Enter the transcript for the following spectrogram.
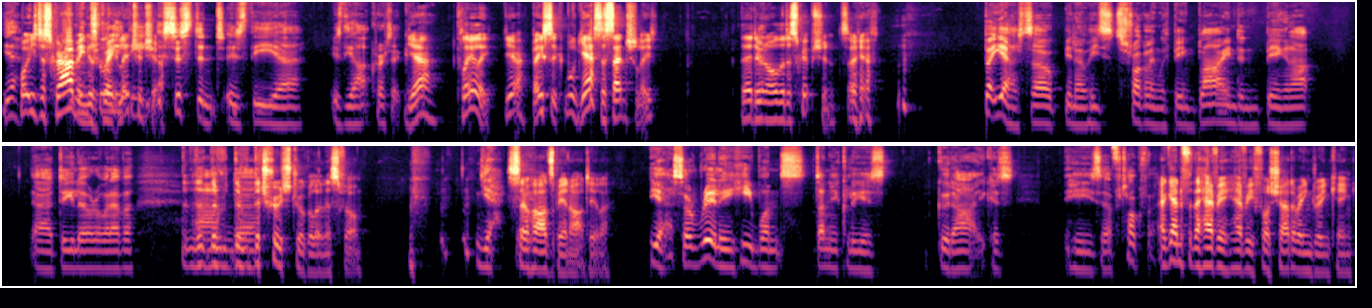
yeah. What he's describing I mean, is great literature. assistant is the uh, is the art critic. Yeah, clearly. Yeah, basic. Well, yes, essentially. They're doing all the description. So yeah. But yeah, so you know he's struggling with being blind and being an art uh, dealer or whatever. The, the, And, the, uh, the true struggle in this film. Yeah, So hard to be an art dealer. yeah. So really, he wants Daniel Kaluuya's good eye because he's a photographer. Again, for the heavy, heavy foreshadowing drinking,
